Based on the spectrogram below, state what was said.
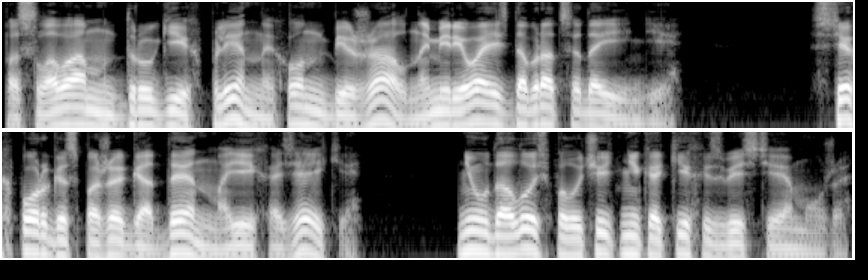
По словам других пленных, он бежал, намереваясь добраться до Индии. С тех пор госпоже Гаден, моей хозяйке, не удалось получить никаких известий о муже.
